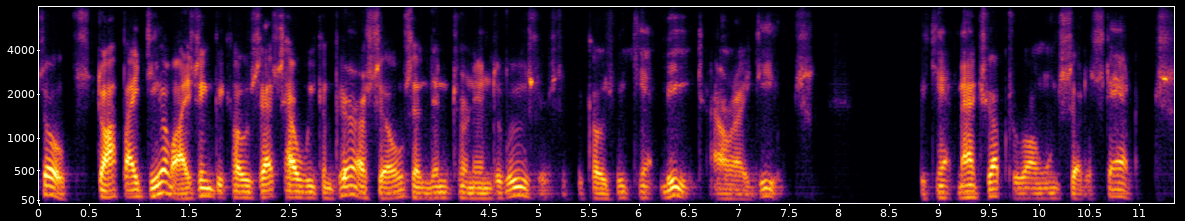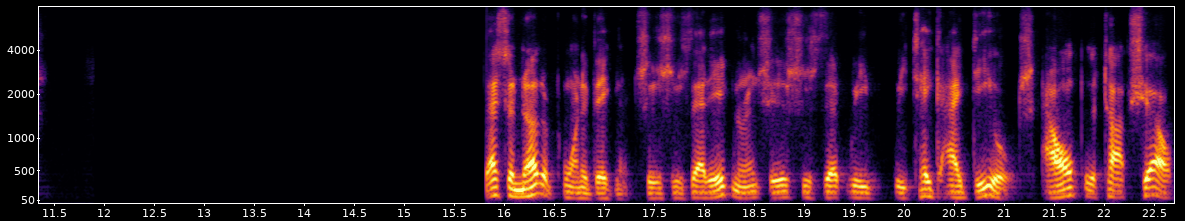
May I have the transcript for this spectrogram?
So stop idealizing because that's how we compare ourselves and then turn into losers because we can't meet our ideals. We can't match up to our own set of standards. That's another point of ignorance is, is that ignorance is, is that we, we take ideals out of the top shelf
